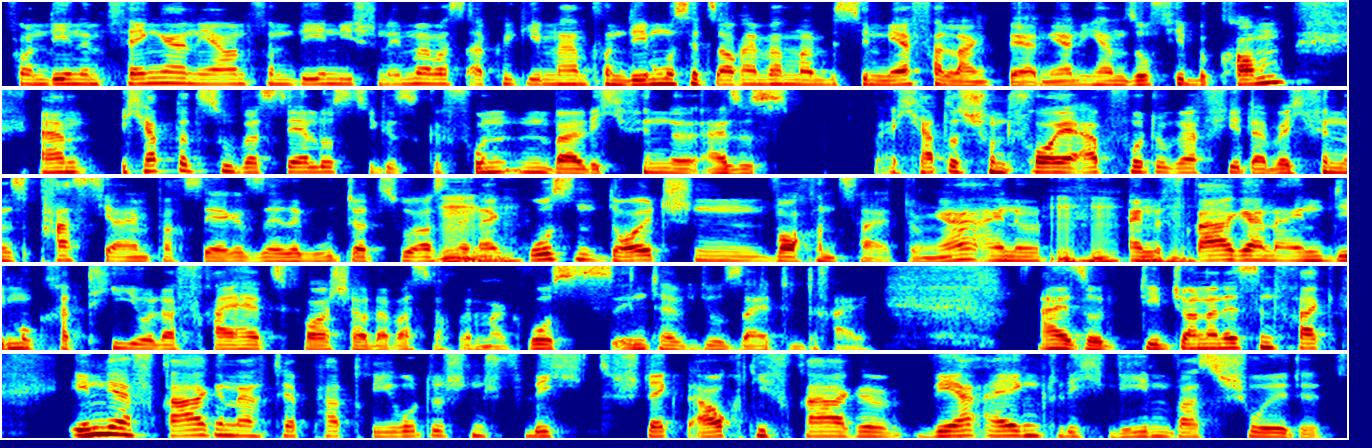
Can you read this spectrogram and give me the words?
von den Empfängern, ja, und von denen, die schon immer was abgegeben haben, von denen muss jetzt auch einfach mal ein bisschen mehr verlangt werden. Ja, die haben so viel bekommen. Ähm, ich habe dazu was sehr Lustiges gefunden, weil ich finde, also es ich hatte es schon vorher abfotografiert, aber ich finde, es passt ja einfach sehr, sehr gut dazu aus mhm. einer großen deutschen Wochenzeitung. Ja? Eine, mhm. eine mhm. Frage an einen Demokratie- oder Freiheitsforscher oder was auch immer. Großes Interview, Seite 3. Also, die Journalistin fragt, in der Frage nach der patriotischen Pflicht steckt auch die Frage, wer eigentlich wem was schuldet.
